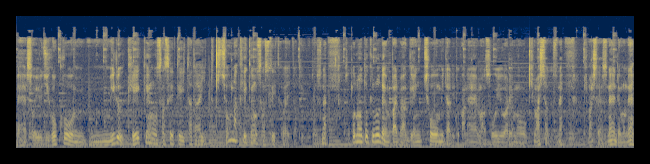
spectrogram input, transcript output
えー、そういう地獄を見る経験をさせていただいた貴重な経験をさせていただいたということですね。そこのところでやっぱりまあ幻聴を見たりとかね、まあ、そういうあれも来ましたですね。来ましたですね。でもね、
